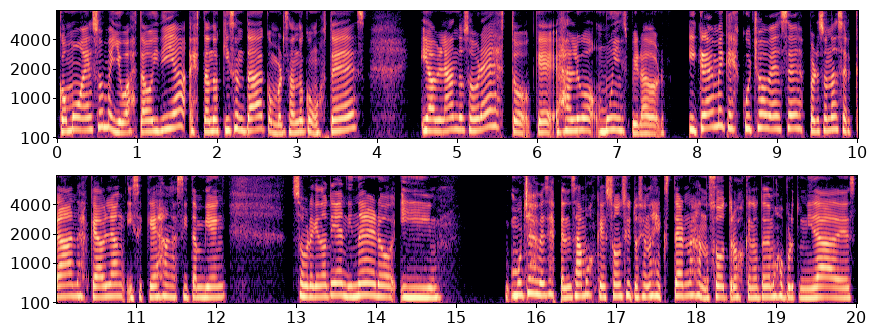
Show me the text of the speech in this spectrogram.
cómo eso me llevó hasta hoy día, estando aquí sentada, conversando con ustedes y hablando sobre esto, que es algo muy inspirador. Y créanme que escucho a veces personas cercanas que hablan y se quejan así también sobre que no tienen dinero y muchas veces pensamos que son situaciones externas a nosotros, que no tenemos oportunidades,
